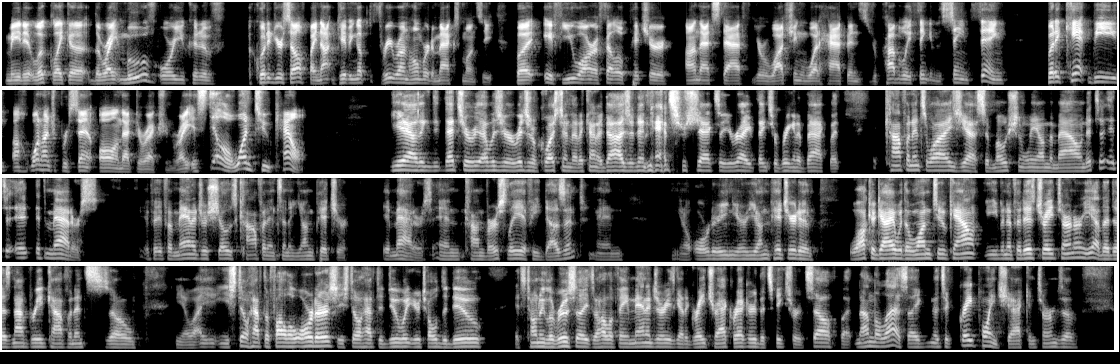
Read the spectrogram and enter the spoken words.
made it look like a the right move, or you could have acquitted yourself by not giving up the three run homer to Max Muncy. But if you are a fellow pitcher on that staff, you're watching what happens, you're probably thinking the same thing, but it can't be 100% all in that direction, right? It's still a one two count. Yeah, that's your that was your original question that I kind of dodged and didn't answer, Shaq. So you're right. Thanks for bringing it back. But confidence wise, yes, emotionally on the mound, it's a, it's a, it, it matters. If if a manager shows confidence in a young pitcher, it matters. And conversely, if he doesn't, and you know, ordering your young pitcher to walk a guy with a one-two count, even if it is Trea Turner, yeah, that does not breed confidence. So, you know, I, you still have to follow orders. You still have to do what you're told to do it's Tony La Russa. He's a Hall of Fame manager. He's got a great track record that speaks for itself. But nonetheless, I, it's a great point, Shaq, in terms of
